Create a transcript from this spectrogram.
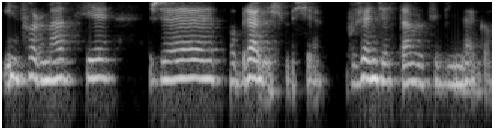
informację, że pobraliśmy się w Urzędzie Stanu Cywilnego.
